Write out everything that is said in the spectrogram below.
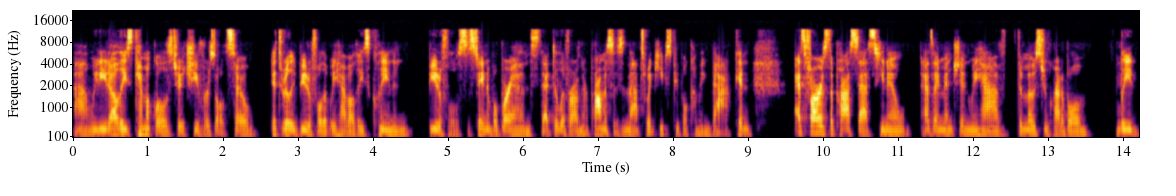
Uh, we need all these chemicals to achieve results. So it's really beautiful that we have all these clean and beautiful, sustainable brands that deliver on their promises. And that's what keeps people coming back. And as far as the process, you know, as I mentioned, we have the most incredible lead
